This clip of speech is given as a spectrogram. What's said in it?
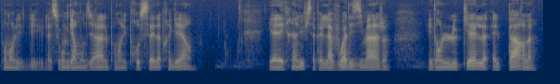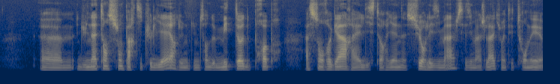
pendant la Seconde Guerre mondiale, pendant les procès d'après-guerre. Et elle a écrit un livre qui s'appelle La voix des images, et dans lequel elle parle euh, d'une attention particulière, d'une sorte de méthode propre à son regard, à elle d'historienne, sur les images, ces images-là qui ont été tournées euh,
